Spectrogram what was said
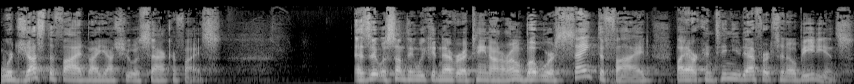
We're justified by Yeshua's sacrifice as it was something we could never attain on our own, but we're sanctified by our continued efforts and obedience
